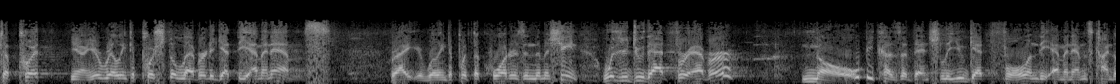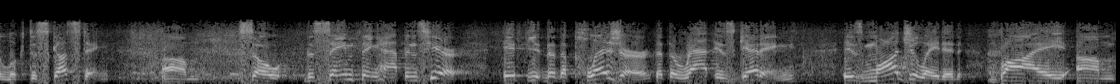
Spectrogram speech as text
to put, you know, you're willing to push the lever to get the M&Ms, right? You're willing to put the quarters in the machine. Will you do that forever? No, because eventually you get full and the M&Ms kind of look disgusting. Um, so the same thing happens here. If you, the, the pleasure that the rat is getting is modulated by um,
